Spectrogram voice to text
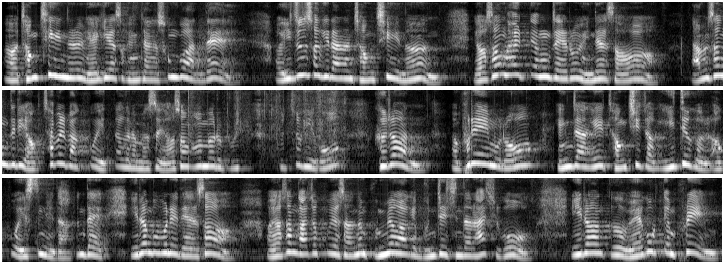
어, 정치인을 얘기해서 굉장히 송구한데 어, 이준석이라는 정치인은 여성 할당제로 인해서 남성들이 역차별 받고 있다 그러면서 여성 혐오를 부- 부추기고 그런 어, 프레임으로 굉장히 정치적 이득을 얻고 있습니다. 근데 이런 부분에 대해서 어, 여성가족부에서는 분명하게 문제 진단을 하시고 이런 그 왜곡된 프레임,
